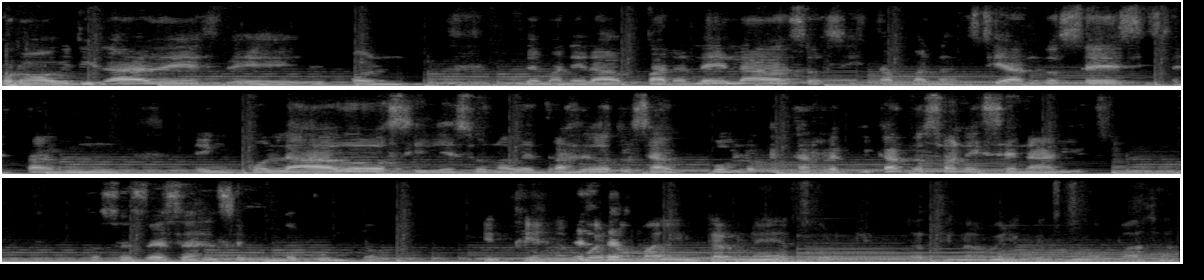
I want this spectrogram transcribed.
probabilidades de, de manera paralelas o si están balanceándose, si se están encolados, si es uno detrás de otro. O sea, vos lo que estás replicando son escenarios. Entonces ese es el segundo punto. ¿Y tienen bueno o mal internet? Porque Latinoamérica, ¿cómo pasa?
